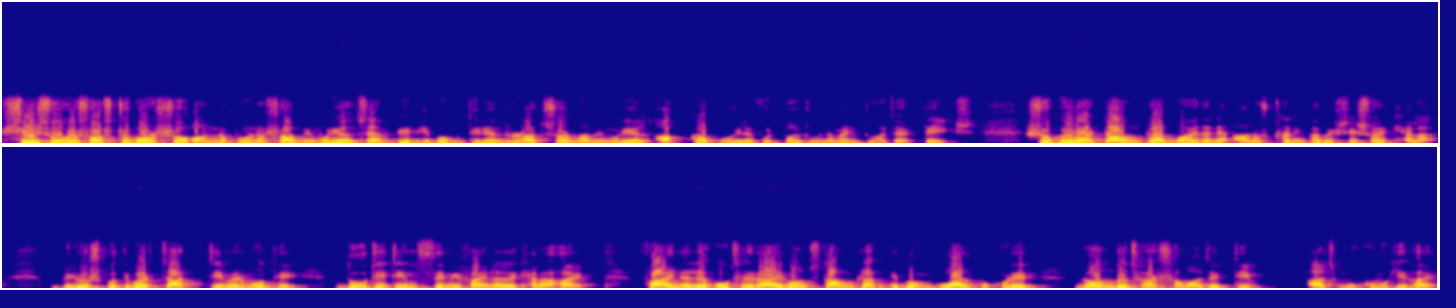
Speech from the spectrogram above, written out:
শেষ হলো ষষ্ঠ বর্ষ অন্নপূর্ণা শাহ মেমোরিয়াল চ্যাম্পিয়ন এবং Dhirendranath Sharma memorial up cup মহিলা ফুটবল টুর্নামেন্ট দু শুক্রবার টাউন ক্লাব ময়দানে আনুষ্ঠানিকভাবে শেষ হয় খেলা। বৃহস্পতিবার চারটি টিমের মধ্যে দুটি টিম সেমিফাইনালে খেলা হয়। ফাইনালে ওঠে রায়গঞ্জ টাউন ক্লাব এবং গোয়ালপুকুরের নন্দঝাড় সমাজের টিম। আজ মুখোমুখি হয়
